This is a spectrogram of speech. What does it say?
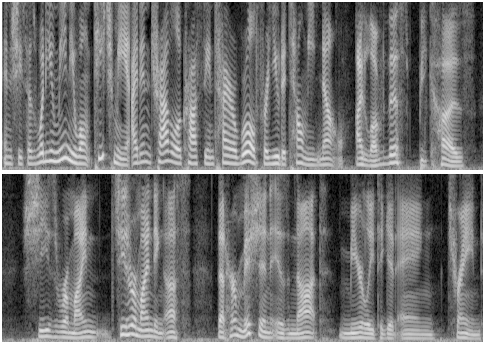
And she says, "What do you mean you won't teach me? I didn't travel across the entire world for you to tell me no." I loved this because she's remind she's reminding us that her mission is not merely to get Aang trained,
